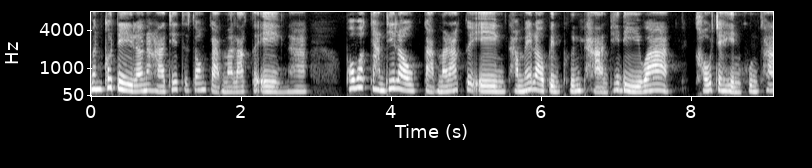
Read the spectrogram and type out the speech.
มันก็ดีแล้วนะคะที่จะต้องกลับมารักตัวเองนะคะ เพราะว่าการที่เรากลับมารักตัวเองทำให้เราเป็นพื้นฐานที่ดีว่าเขาจะเห็นคุณค่า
